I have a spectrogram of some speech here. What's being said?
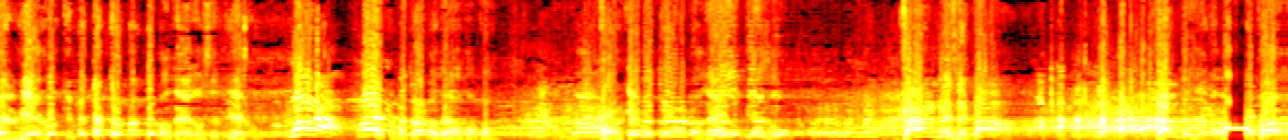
El viejo aquí me está tronando los dedos, el viejo. ¡Fuera! ¿Por qué me traen los dedos, compa? ¿Por qué me traen los dedos, viejo? ¡Cálmese, pa! ¡Cálmese, la verga, pa!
